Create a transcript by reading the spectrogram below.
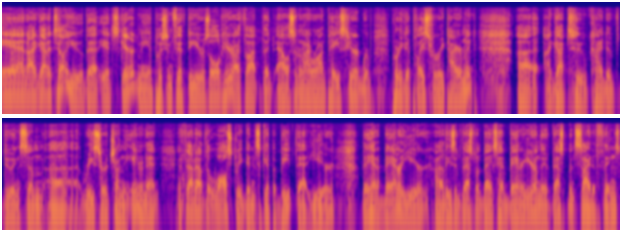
And I got to tell you that it scared me. At pushing 50 years old here, I thought that Allison and I were on pace here. We're a pretty good place for retirement. Uh, I got to kind of doing some uh, research on the internet and found out that Wall Street didn't skip a beat that year. They had a banner year. Uh, these investment banks had banner year on the investment side of things.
